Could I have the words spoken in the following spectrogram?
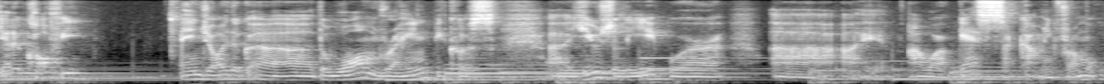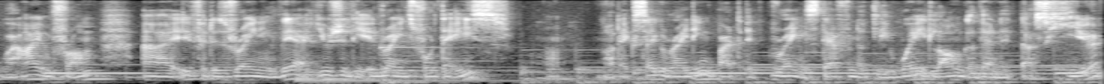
get a coffee. Enjoy the uh, the warm rain because usually where uh, I, our guests are coming from, where I am from, uh, if it is raining there, usually it rains for days not exaggerating, but it rains definitely way longer than it does here,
